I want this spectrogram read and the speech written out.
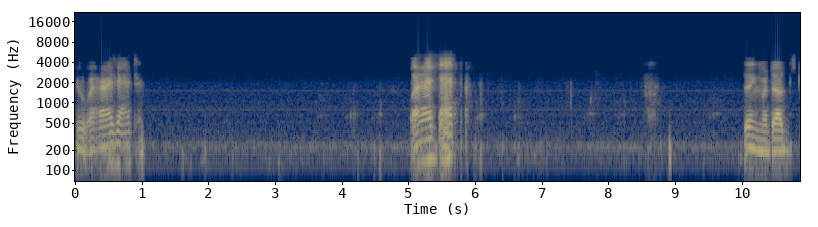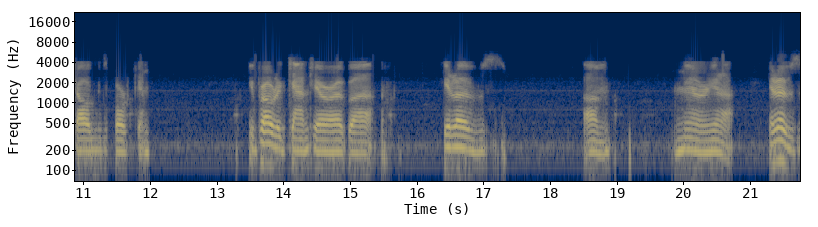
Where is it? Where is it? Dang, my dad's dog's barking. You probably can't hear it, but he lives, um, near, you know, he lives,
